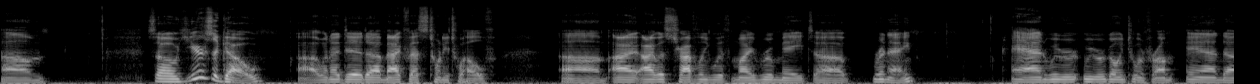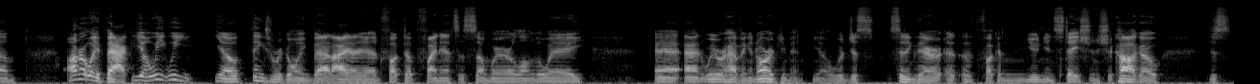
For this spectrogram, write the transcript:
Um, so years ago, uh, when I did uh, Magfest 2012, um, I, I was traveling with my roommate uh, Renee, and we were we were going to and from, and um, on our way back, you know, we, we you know things were going bad. I, I had fucked up finances somewhere along the way. And, we were having an argument. You know, we're just sitting there at the fucking Union Station, Chicago, just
